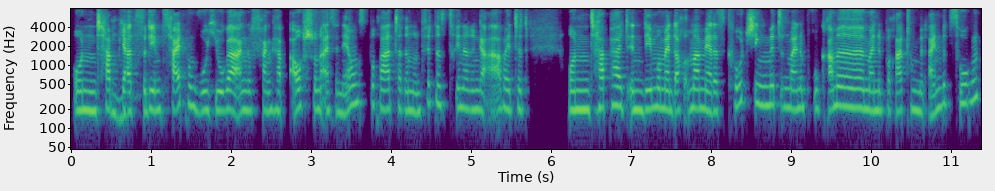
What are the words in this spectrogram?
und habe mhm. ja zu dem Zeitpunkt, wo ich Yoga angefangen habe, auch schon als Ernährungsberaterin und Fitnesstrainerin gearbeitet und habe halt in dem Moment auch immer mehr das Coaching mit in meine Programme, meine Beratung mit einbezogen.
